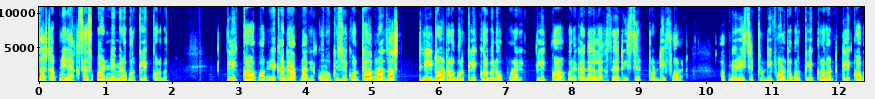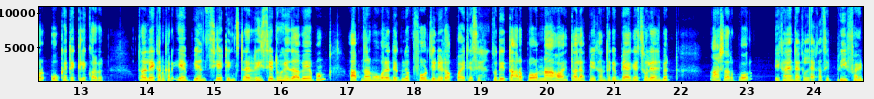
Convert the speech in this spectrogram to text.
জাস্ট আপনি অ্যাক্সেস পয়েন্ট নেমের ওপর ক্লিক করবেন। ক্লিক করার পর এখানে আপনাকে কোনো কিছুই করতে হবে না জাস্ট থ্রি ডটের উপর ক্লিক করবেন ওপরে ক্লিক করার পর এখানে দেখা লেখা আছে রিসেট টু ডিফল্ট আপনি রিসেট টু ডিফল্টের উপর ক্লিক করবেন। ক্লিক করার পর ওকেতে ক্লিক করবেন। তাহলে এখানকার এপিএন সেটিংসটা রিসেট হয়ে যাবে এবং আপনার মোবাইলে দেখবেন ফোর জি নেটওয়ার্ক পাইতেছে। যদি তারপর না হয়, তাহলে আপনি এখান থেকে ব্যাগে চলে আসবেন। আসার পর এখানে দেখা লেখা আছে প্রিফাইড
